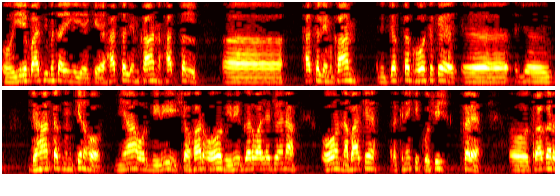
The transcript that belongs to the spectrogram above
اور یہ بات بھی بتائی گئی ہے کہ حت الامکان حت الامکان یعنی جب تک ہو سکے جہاں تک ممکن ہو، میاں اور بیوی، شوہر اور بیوی گھر والے جو ہے نا، وہ نبا کے رکھنے کی کوشش کرے تو اگر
